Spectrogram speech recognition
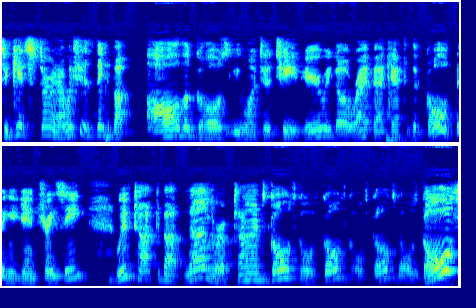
To get started, I want you to think about all the goals that you want to achieve. Here we go, right back after the goal thing again, Tracy. We've talked about number of times goals, goals, goals, goals, goals, goals, goals.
